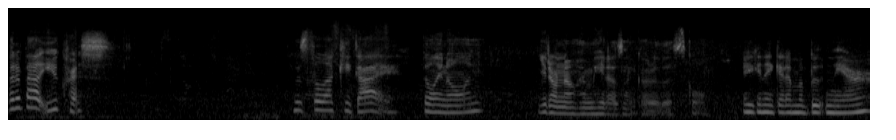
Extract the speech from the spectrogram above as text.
What about you, Chris? Who's the lucky guy? Billy Nolan? You don't know him, he doesn't go to this school. Are you gonna get him a boutonniere?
